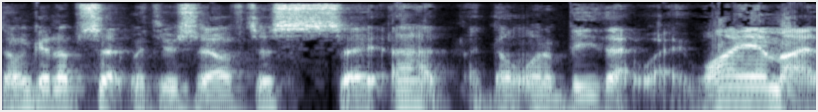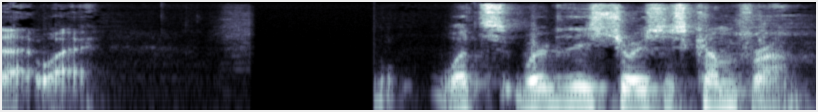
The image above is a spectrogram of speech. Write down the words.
don't get upset with yourself. Just say, ah, I don't want to be that way. Why am I that way? What's, where do these choices come from?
